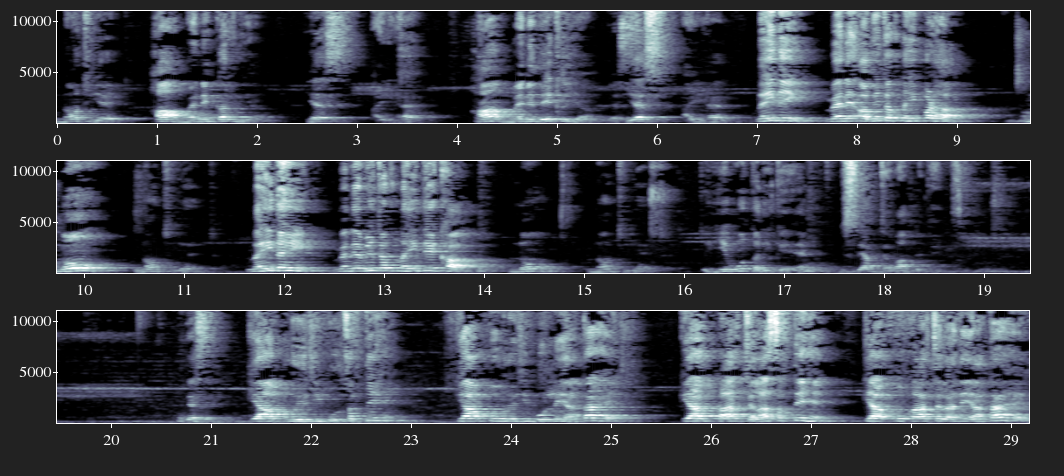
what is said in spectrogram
नॉट येट हाँ मैंने कर लिया। यस आई हैव हाँ मैंने देख लिया। यस आई हैव नहीं नहीं मैंने अभी तक नहीं पढ़ा। नो नॉट येट नहीं नहीं, मैंने अभी तक नहीं देखा। नो नॉट येट तो ये वो तरीके हैं जिससे आप जवाब देते हैं जैसे, क्या आप अंग्रेज़ी बोल सकते हैं? क्या आपको अंग्रेज़ी बोलने आता है? क्या आप कार चला सकते हैं? क्या आपको कार चलाने आता है?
